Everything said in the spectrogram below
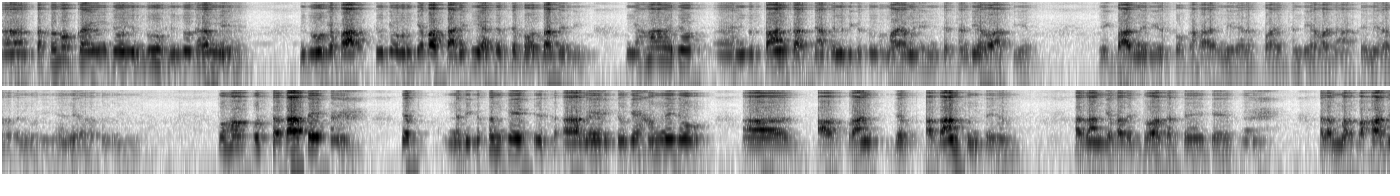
तसवुफ का इल्म जो हिंदू हिंदू धर्म में है, हिंदुओं के पास, क्योंकि उनके पास तारीखी हैसियत से बहुत बातें थी। यहाँ जो हिंदुस्तान का, जहाँ पे नबी कसम फरमाया, मुझे हिंद से ठंडी हवा आती है। एक बाद में भी उसको कहा, मेरे रब को आई ठंडी हवा जहाँ से, मेरा वतन वही है, मेरा वतन वही है। तो हम उस सतह पे, जब नबी कसम के इस आगे, क्योंकि हमने जो कुरान जब अजान सुनते हैं हम, अजान के बाद एक दुआ करते हैं कि अलमरबहाद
